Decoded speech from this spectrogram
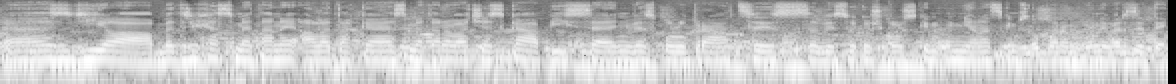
eh, z díla Bedřicha Smetany, ale také Smetanova česká píseň ve spolupráci s Vysokoškolským uměleckým oborem Univerzity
